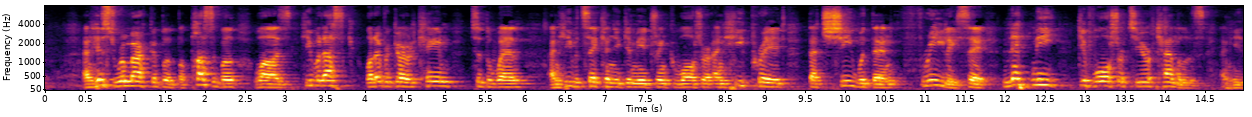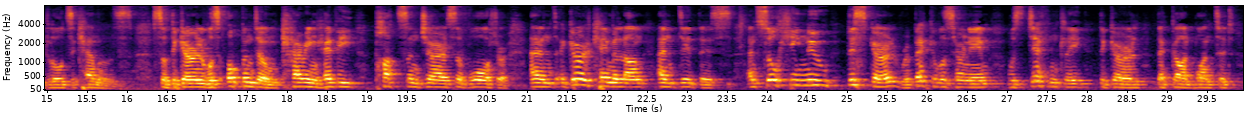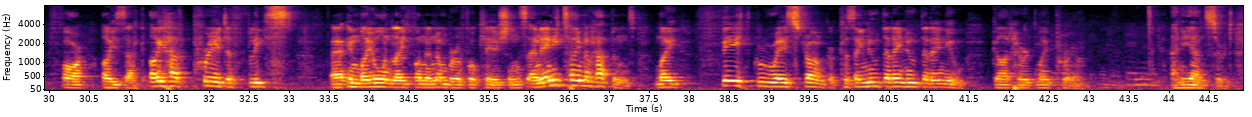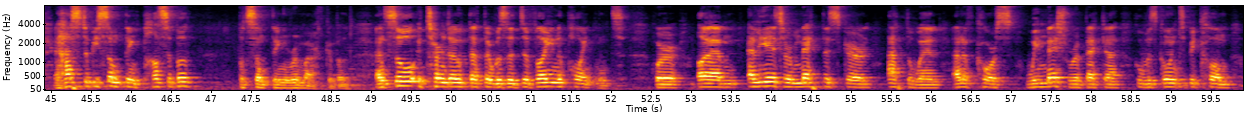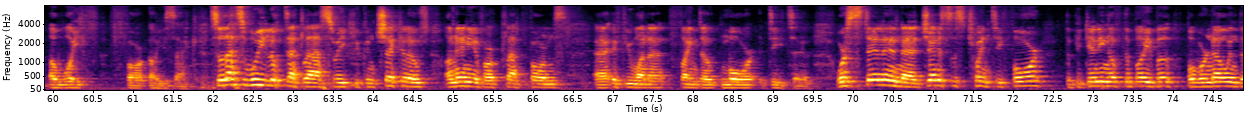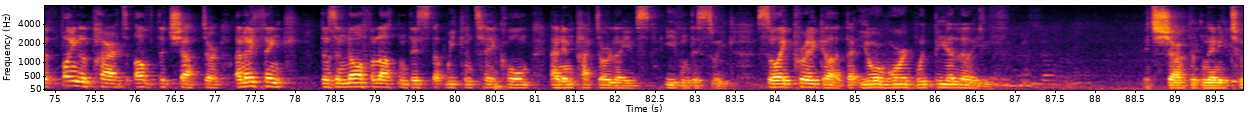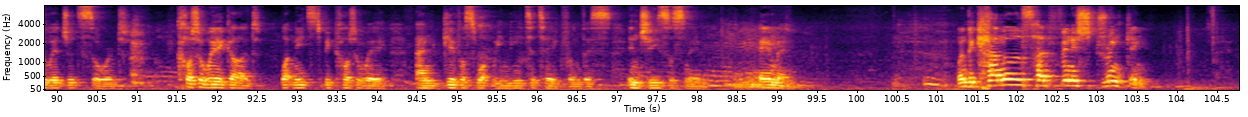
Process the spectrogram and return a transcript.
And his remarkable but possible was he would ask whatever girl came to the well, and he would say, Can you give me a drink of water? And he prayed that she would then freely say, Let me give water to your camels. And he had loads of camels. So the girl was up and down carrying heavy pots and jars of water. And a girl came along and did this. And so he knew this girl, Rebekah was her name, was definitely the girl that God wanted for Isaac. I have prayed a fleece uh, in my own life on a number of occasions. And any time it happened, my faith grew way stronger because I knew that I knew that I knew God heard my prayer. And He answered. It has to be something possible, but something remarkable. And so it turned out that there was a divine appointment where um, Eliezer met this girl at the well, and of course, we met Rebekah, who was going to become a wife for Isaac. So that's what we looked at last week. You can check it out on any of our platforms. Uh, if you want to find out more detail. We're still in uh, Genesis 24, the beginning of the Bible, but we're now in the final part of the chapter, and I think there's an awful lot in this that we can take home and impact our lives even this week. So I pray, God, that your word would be alive. It's sharper than any two edged sword. Cut away, God, what needs to be cut away and give us what we need to take from this. In Jesus' name. Amen. When the camels had finished drinking,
